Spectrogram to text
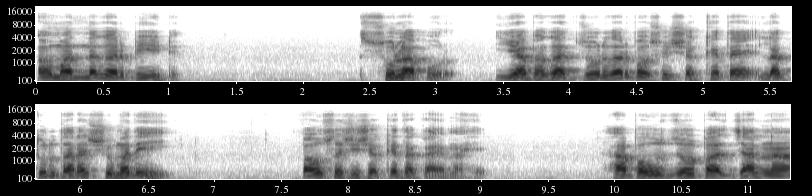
अहमदनगर बीड सोलापूर या भागात जोरदार पावसाची शक्यता आहे. लातूर धाराशिवमध्येही पावसाची शक्यता कायम आहे. हा पाऊस जवळपास जालना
